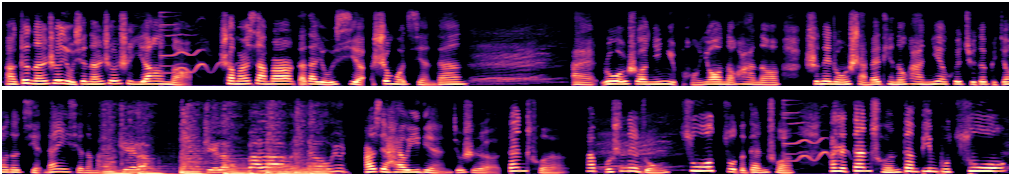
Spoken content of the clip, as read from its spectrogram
啊，跟男生有些男生是一样的，上班下班打打游戏，生活简单。哎，如果说你女朋友的话呢，是那种傻白甜的话，你也会觉得比较的简单一些的嘛。而且还有一点就是单纯，她不是那种作作的单纯，她是单纯但并不作，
